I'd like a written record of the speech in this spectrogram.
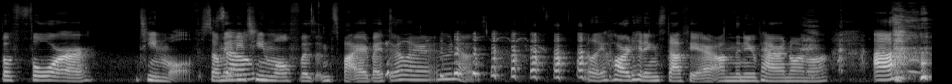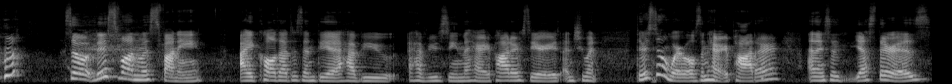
before Teen Wolf. So maybe So- Teen Wolf was inspired by Thriller. Who knows? really hard hitting stuff here on the new paranormal. Uh, so this one was funny. I called out to Cynthia, "Have you have you seen the Harry Potter series?" And she went, "There's no werewolves in Harry Potter." And I said, "Yes, there is."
